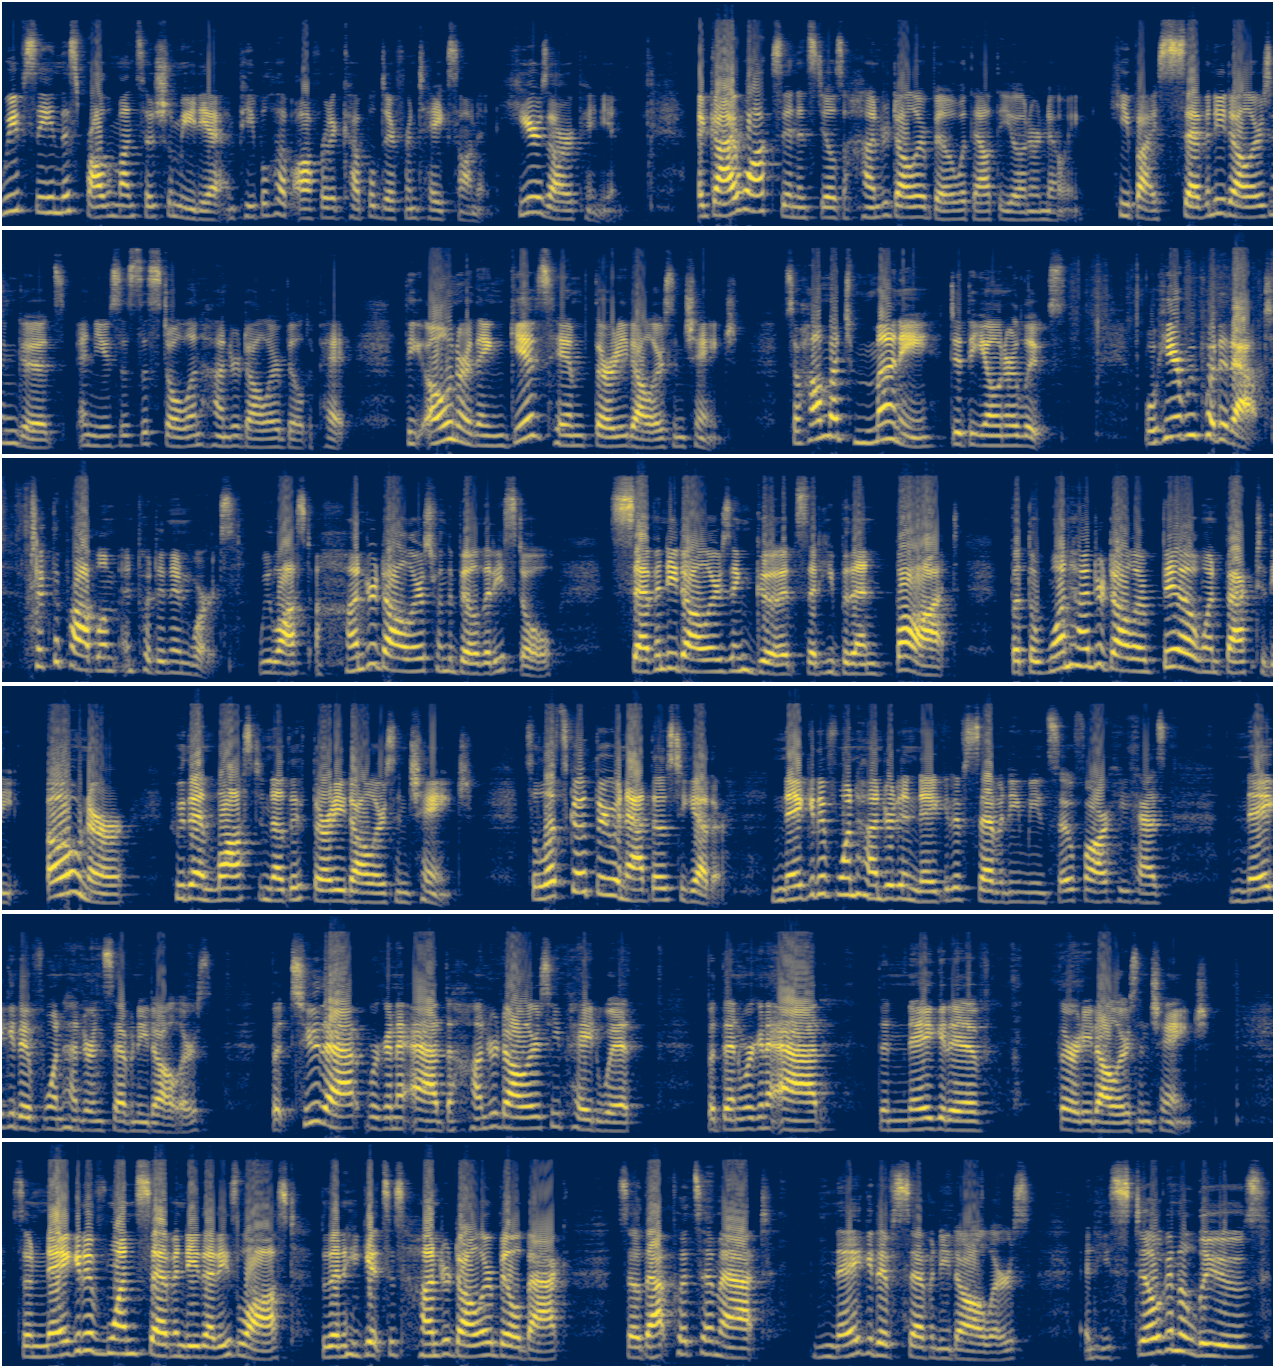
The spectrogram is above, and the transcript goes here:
We've seen this problem on social media and people have offered a couple different takes on it. Here's our opinion. A guy walks in and steals a $100 bill without the owner knowing. He buys $70 in goods and uses the stolen $100 bill to pay. The owner then gives him $30 in change. So, how much money did the owner lose? Well, here we put it out. Took the problem and put it in words. We lost $100 from the bill that he stole, $70 in goods that he then bought, but the $100 bill went back to the owner, who then lost another $30 in change. So let's go through and add those together. Negative 100 and negative 70 means so far he has negative $170. But to that, we're going to add the $100 he paid with, but then we're going to add the negative $30 in change. So negative 170 that he's lost, but then he gets his $100 bill back. So that puts him at negative $70, and he's still going to lose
